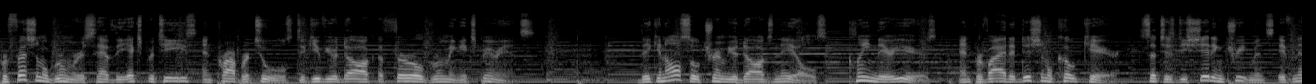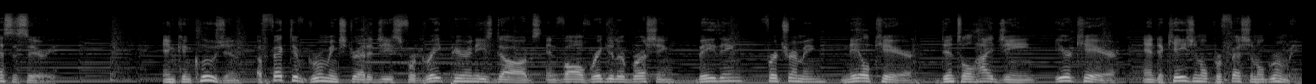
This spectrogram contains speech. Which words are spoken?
Professional groomers have the expertise and proper tools to give your dog a thorough grooming experience. They can also trim your dog's nails, clean their ears, and provide additional coat care, such as de-shedding treatments if necessary. In conclusion, effective grooming strategies for Great Pyrenees dogs involve regular brushing, bathing, fur trimming, nail care, dental hygiene, ear care, and occasional professional grooming.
